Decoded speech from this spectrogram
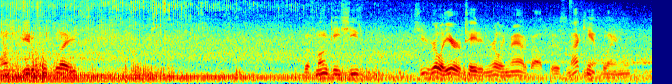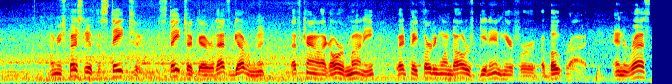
Once beautiful place. But Monkey, she's she's really irritated and really mad about this, and I can't blame her. I mean, especially if the state took state took over. That's government. That's kind of like our money. We had to pay thirty-one dollars to get in here for a boat ride, and the rest,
